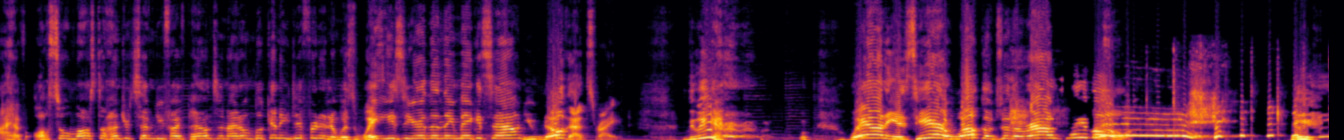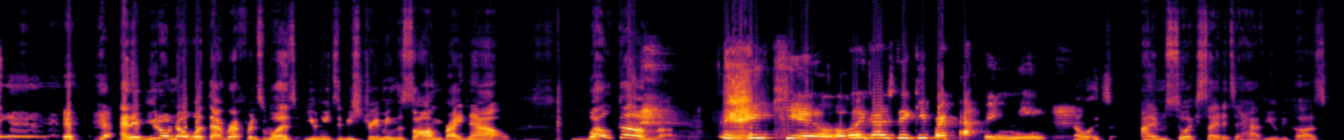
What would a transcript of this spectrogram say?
I have also lost 175 pounds and I don't look any different, and it was way easier than they make it sound. You know that's right. We Wé Ani is here. Welcome to the round table. and if you don't know what that reference was, you need to be streaming the song right now. Welcome. Thank you. Oh my gosh, thank you for having me. No, it's I'm so excited to have you because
